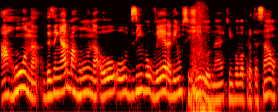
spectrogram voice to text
A runa, desenhar uma runa ou, ou desenvolver ali um sigilo, né, que envolva proteção,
